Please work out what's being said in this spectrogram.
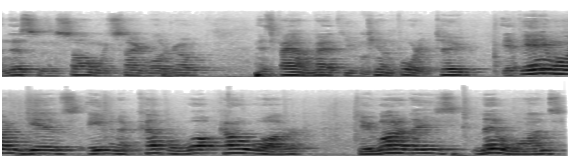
And this is a song we sang a while ago. It's found in Matthew 10 42. If anyone gives even a cup of cold water to one of these little ones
